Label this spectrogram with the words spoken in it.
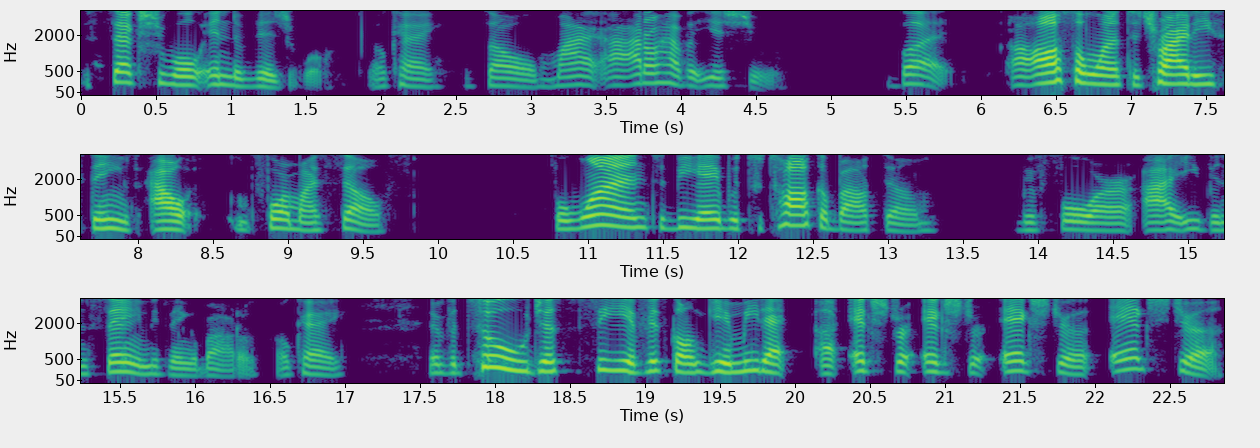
sexual individual, okay? So, my I don't have an issue. But I also wanted to try these things out for myself. For one, to be able to talk about them before I even say anything about them, okay? And for two, just to see if it's gonna give me that uh, extra, extra, extra, extra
